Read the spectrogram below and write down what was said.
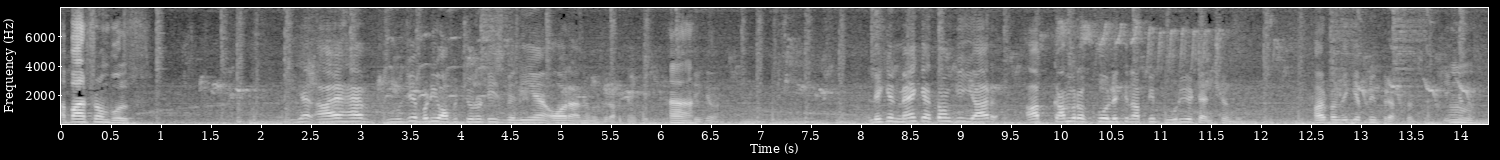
apart from wolf यार आई हैव मुझे बड़ी अपॉर्चुनिटीज़ मिली हैं और एनिमल्स रखने के लिए। हाँ। ठीक है ना? लेकिन मैं कहता हूँ कि यार आप कम रखो लेकिन अपनी पूरी अटेंशन दो। हर बंदे की अपनी प्रेफरेंस है ठीक है ना?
